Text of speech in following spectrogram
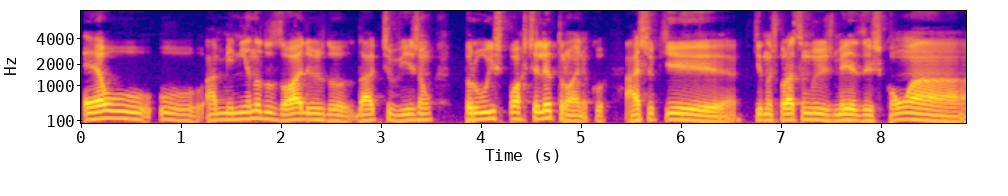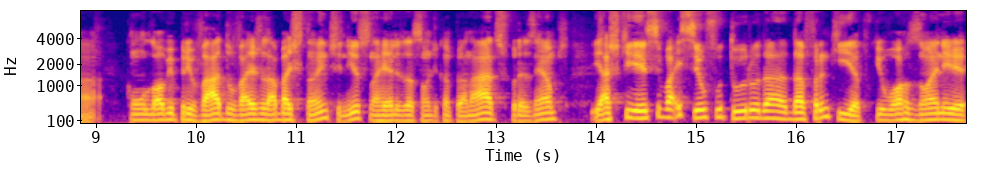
é o, o, a menina dos olhos do, da Activision para o esporte eletrônico. Acho que, que nos próximos meses, com a, com o lobby privado vai ajudar bastante nisso, na realização de campeonatos, por exemplo. E acho que esse vai ser o futuro da, da franquia, porque o Warzone,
